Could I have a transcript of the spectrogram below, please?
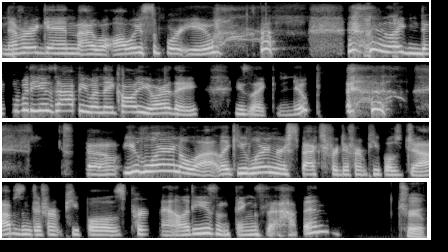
never again. I will always support you. like, nobody is happy when they call you, are they? He's like, nope. so you learn a lot. Like, you learn respect for different people's jobs and different people's personalities and things that happen. True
